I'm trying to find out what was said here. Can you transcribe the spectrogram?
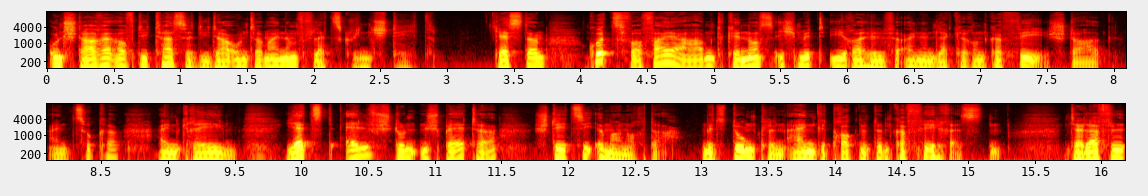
und starre auf die Tasse, die da unter meinem Flatscreen steht. Gestern, kurz vor Feierabend, genoss ich mit ihrer Hilfe einen leckeren Kaffee, stark, ein Zucker, ein Creme. Jetzt, elf Stunden später, steht sie immer noch da, mit dunklen, eingetrockneten Kaffeeresten. Der Löffel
